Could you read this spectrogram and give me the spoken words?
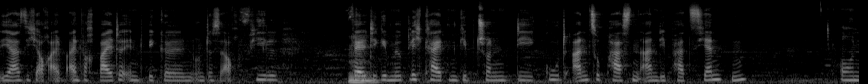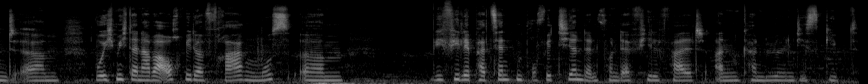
äh, ja, sich auch einfach weiterentwickeln und es auch vielfältige mhm. Möglichkeiten gibt, schon die gut anzupassen an die Patienten. Und ähm, wo ich mich dann aber auch wieder fragen muss, ähm, wie viele Patienten profitieren denn von der Vielfalt an Kanülen, die es gibt?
